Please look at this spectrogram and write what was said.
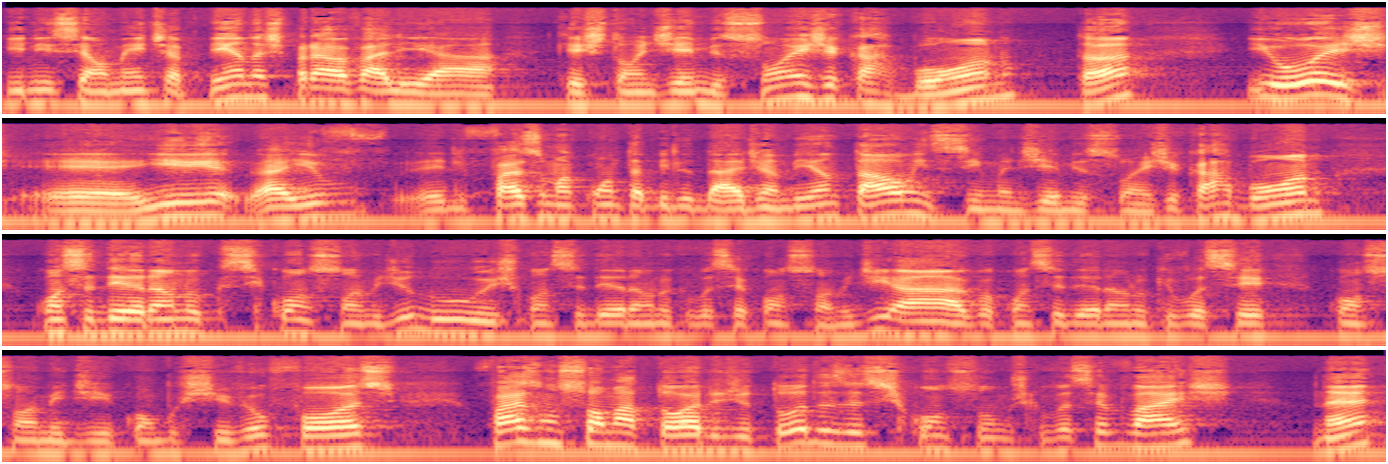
inicialmente apenas para avaliar questões de emissões de carbono, tá? E hoje, é, e aí ele faz uma contabilidade ambiental em cima de emissões de carbono, considerando o que se consome de luz, considerando o que você consome de água, considerando o que você consome de combustível fóssil, faz um somatório de todos esses consumos que você faz, né,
